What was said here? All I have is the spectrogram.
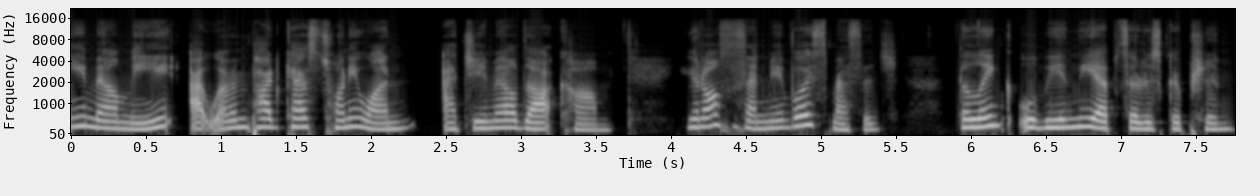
Email me at womenpodcast21 at gmail.com. You can also send me a voice message. The link will be in the episode description.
